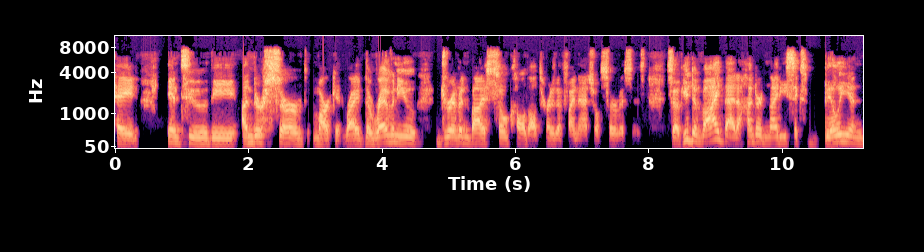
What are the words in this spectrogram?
paid into the underserved market, right? The revenue driven by so called alternative financial services. So if you divide that $196 billion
